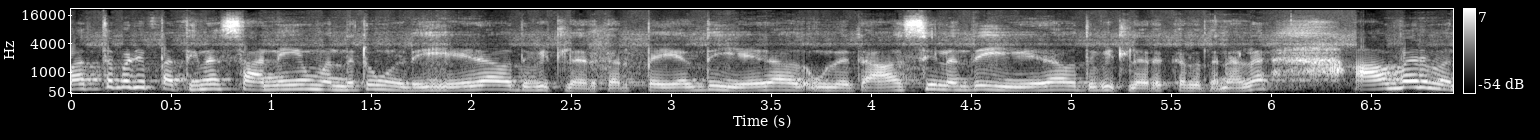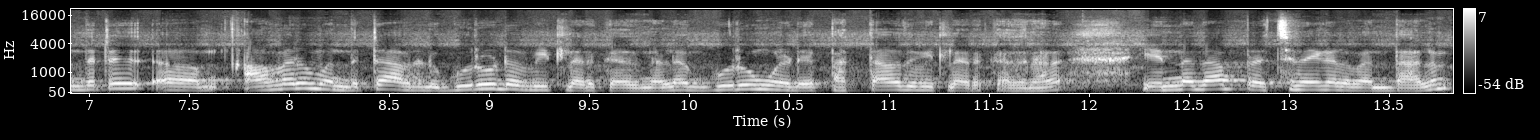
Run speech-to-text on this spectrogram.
மற்றபடி பார்த்திங்கன்னா சனியும் வந்துட்டு உங்களுடைய ஏழாவது வீட்டில் இருக்கார். பெயர்ந்து ஏழாவது உங்களுடைய ராசிலேருந்து ஏழாவது வீட்டில் இருக்கிறதுனால அவர் வந்துட்டு அவரும் வந்துட்டு அவருடைய குருவோட வீட்டில் இருக்கிறதுனால குரு உங்களுடைய பத்தாவது வீட்டில் இருக்கிறதுனால என்னதான் பிரச்சனைகள் வந்தாலும்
